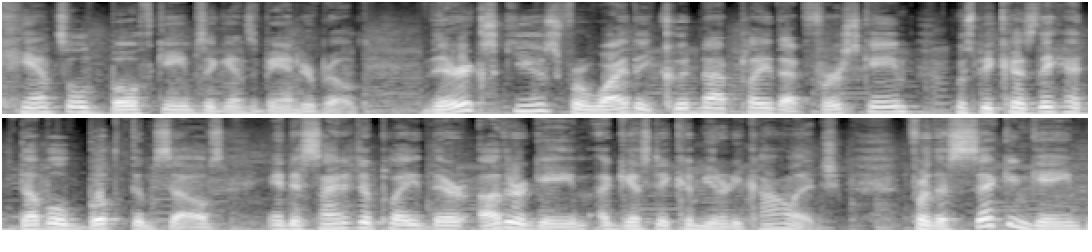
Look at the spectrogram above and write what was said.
canceled both games against Vanderbilt. Their excuse for why they could not play that first game was because they had double booked themselves and decided to play their other game against a community college. For the second game,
